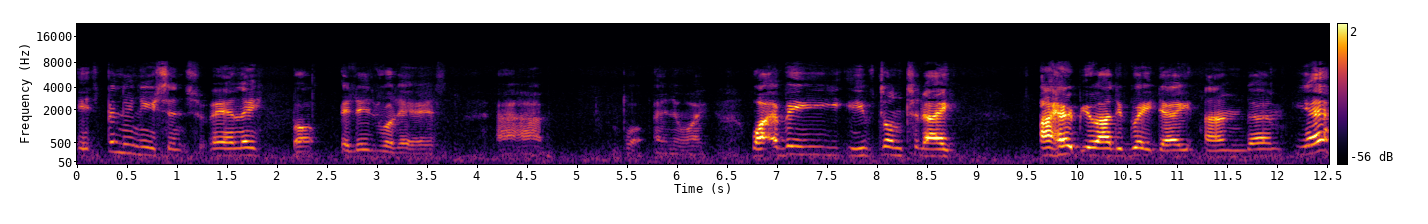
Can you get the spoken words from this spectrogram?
it's been a nuisance, really, but it is what it is. Um, but anyway, whatever you've done today, I hope you had a great day. And um, yeah,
